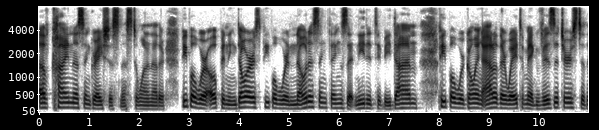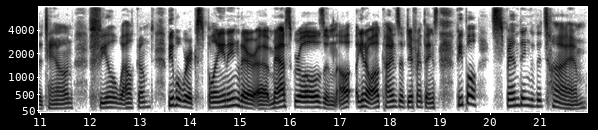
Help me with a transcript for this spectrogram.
of kindness and graciousness to one another. People were opening doors, people were noticing things that needed to be done, people were going out of their way to make visitors visitors to the town feel welcomed. People were explaining their uh, mask rules and all, you know, all kinds of different things. People spending the time,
